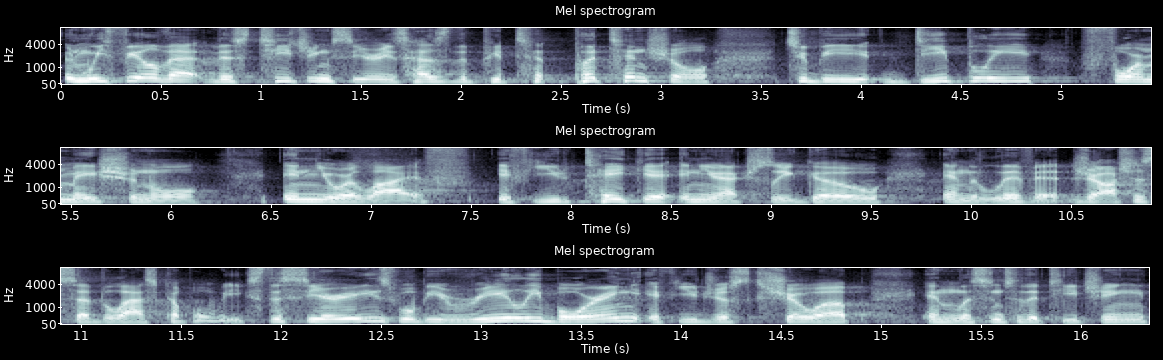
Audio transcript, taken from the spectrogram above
And we feel that this teaching series has the potential to be deeply formational in your life if you take it and you actually go and live it. Josh has said the last couple weeks, the series will be really boring if you just show up and listen to the teaching,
